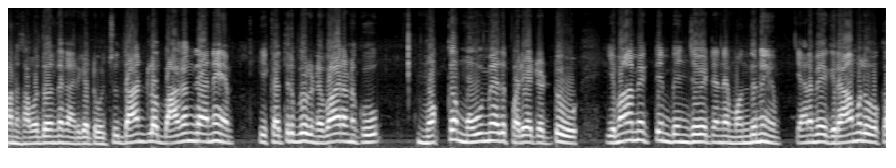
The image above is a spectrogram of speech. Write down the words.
మనం సమర్థవంతంగా అరికట్టవచ్చు. దాంట్లో భాగంగానే ఈ కత్తిరిపురుగు నివారణకు మొక్క మొవ్వు మీద పడేటట్టు ఇమామెక్టిన్ బెంజవేట్ అనే మందుని ఎనభై గ్రాములు ఒక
